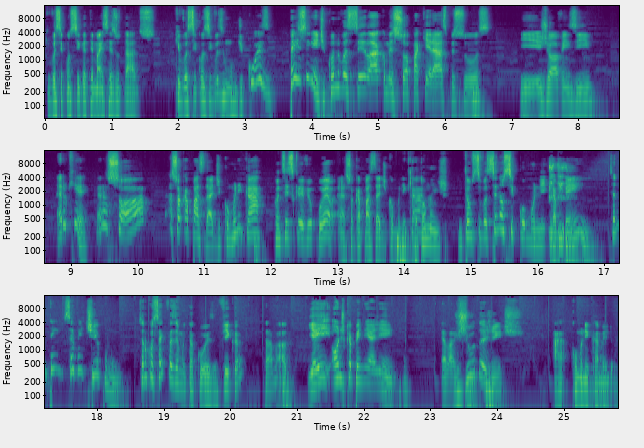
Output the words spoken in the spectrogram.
que você consiga ter mais resultados, que você consiga fazer um monte de coisa. Pense o seguinte, quando você lá começou a paquerar as pessoas e jovenzinho, era o quê? Era só a sua capacidade de comunicar. Quando você escreveu o poema, era a sua capacidade de comunicar. Totalmente. Então, se você não se comunica bem, você não tem serventia pro mundo. Você não consegue fazer muita coisa. Fica travado. E aí, onde que a PNL entra? Ela ajuda a gente a comunicar melhor.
